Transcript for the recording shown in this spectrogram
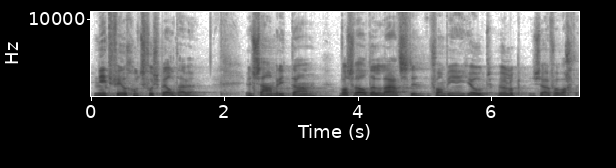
niet veel goeds voorspeld hebben. Een Samaritaan was wel de laatste van wie een Jood hulp zou verwachten.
